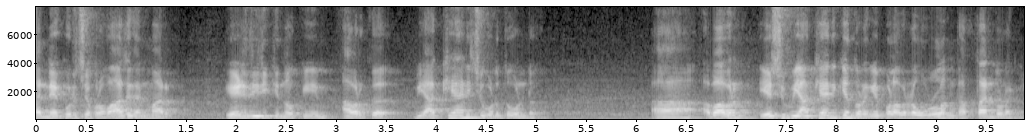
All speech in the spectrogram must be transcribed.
തന്നെക്കുറിച്ച് പ്രവാചകന്മാർ എഴുതിയിരിക്കുന്നൊക്കെയും അവർക്ക് വ്യാഖ്യാനിച്ചു കൊടുത്തുകൊണ്ട് അപ്പോൾ അവർ യേശു വ്യാഖ്യാനിക്കാൻ തുടങ്ങിയപ്പോൾ അവരുടെ ഉള്ളം കത്താൻ തുടങ്ങി.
